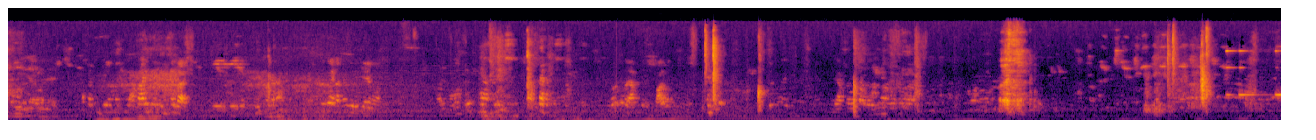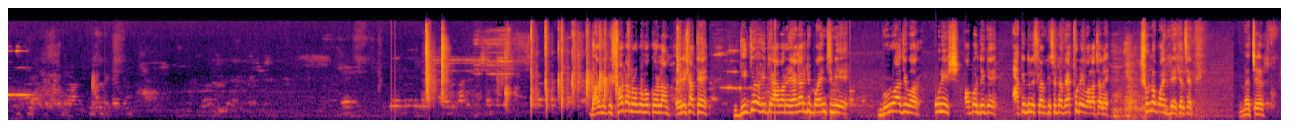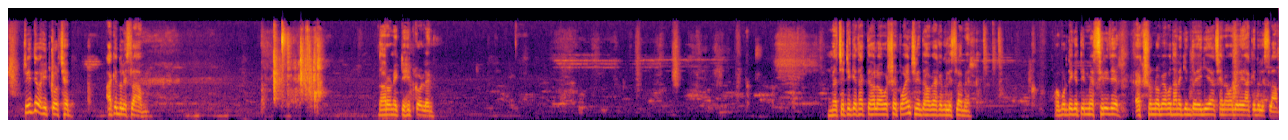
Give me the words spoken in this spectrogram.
দারুণ একটি শট আমরা উপভোগ করলাম। এরই সাথে দ্বিতীয় হিটে আবার এগারোটি পয়েন্ট নিয়ে গুরু আজিবর উনিশ, অপরদিকে আকিদুল ইসলাম কিছুটা ব্যাকফুটেই বলা চলে। শূন্য পয়েন্ট নিয়ে খেলছেন। ম্যাচের তৃতীয় হিট করছেন আকিদুল ইসলাম। দারুণ একটি হিট করলেন। ম্যাচে টিকে থাকতে হলে অবশ্যই পয়েন্ট নিতে হবে আকিদুল ইসলামের। অপরদিকে তিন ম্যাচ সিরিজের এক শূন্য ব্যবধানে কিন্তু এগিয়ে আছেন আমাদের এই আকিদুল ইসলাম।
